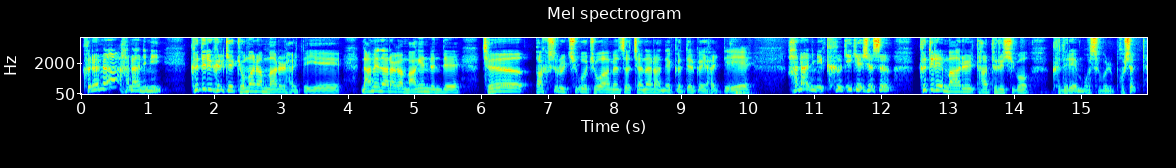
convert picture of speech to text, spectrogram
그러나 하나님이 그들이 그렇게 교만한 말을 할 때에 남의 나라가 망했는데 저 박수를 치고 좋아하면서 저 나라 내 것 될 거야 할 때에 하나님이 거기 계셔서 그들의 말을 다 들으시고 그들의 모습을 보셨다.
